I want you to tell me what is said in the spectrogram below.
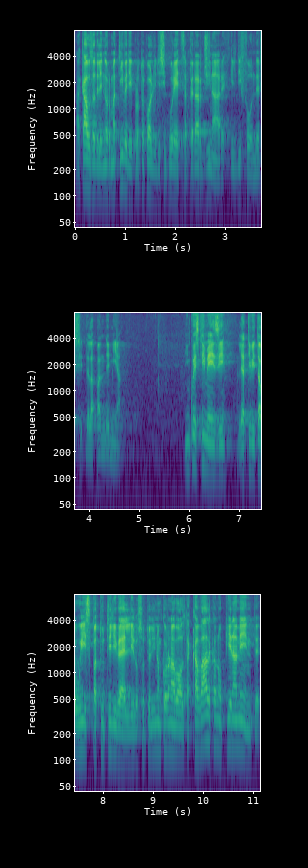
a causa delle normative e dei protocolli di sicurezza per arginare il diffondersi della pandemia. In questi mesi le attività WISP a tutti i livelli, lo sottolineo ancora una volta, cavalcano pienamente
